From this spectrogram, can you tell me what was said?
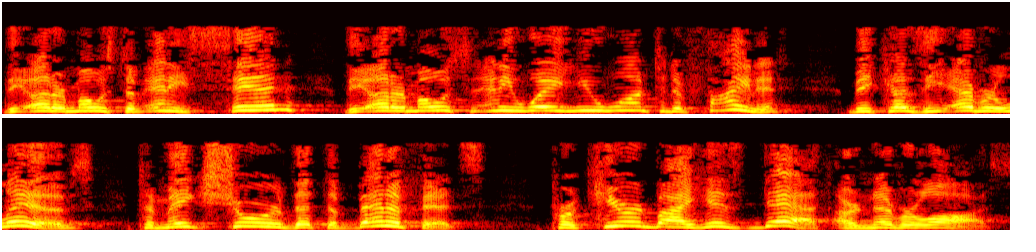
the uttermost of any sin, the uttermost in any way you want to define it, because He ever lives to make sure that the benefits procured by His death are never lost.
